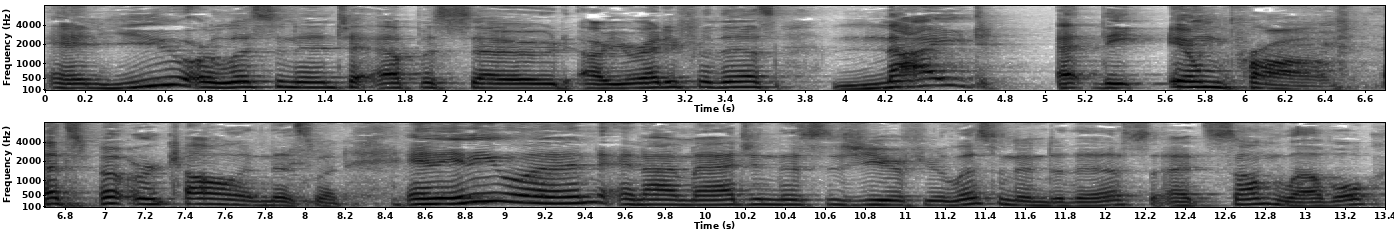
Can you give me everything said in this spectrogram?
And you are listening to episode, are you ready for this? Night at the Improv. That's what we're calling this one. And anyone, and I imagine this is you if you're listening to this at some level,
